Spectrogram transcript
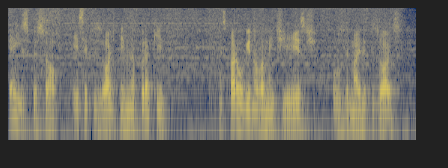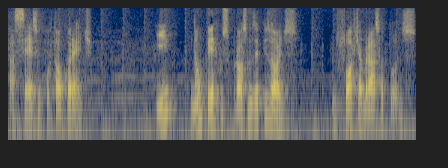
É isso, pessoal. Esse episódio termina por aqui. Mas para ouvir novamente este ou os demais episódios, acesse o portal Cored. E não perca os próximos episódios. Um forte abraço a todos.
